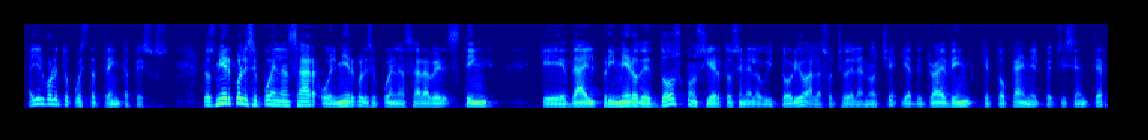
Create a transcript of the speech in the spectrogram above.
Ahí el boleto cuesta 30 pesos. Los miércoles se pueden lanzar, o el miércoles se pueden lanzar a ver Sting, que da el primero de dos conciertos en el auditorio a las 8 de la noche, y a The Drive-In, que toca en el Pepsi Center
